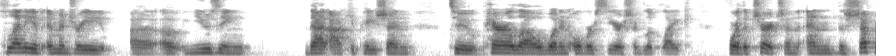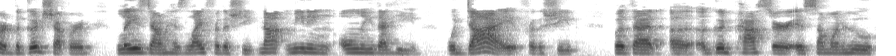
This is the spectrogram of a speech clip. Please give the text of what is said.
plenty of imagery uh, of using that occupation to parallel what an overseer should look like for the church. And and the shepherd, the good shepherd, lays down his life for the sheep, not meaning only that he would die for the sheep, but that a, a good pastor is someone who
